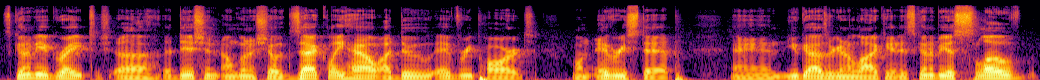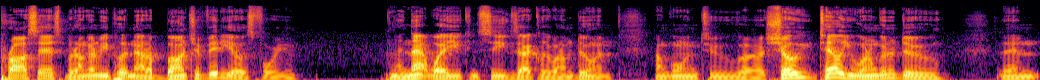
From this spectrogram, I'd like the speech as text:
It's going to be a great uh, addition. I'm going to show exactly how I do every part on every step. And you guys are going to like it. It's going to be a slow process, but I'm going to be putting out a bunch of videos for you and that way you can see exactly what I'm doing. I'm going to uh, show you, tell you what I'm going to do. Then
